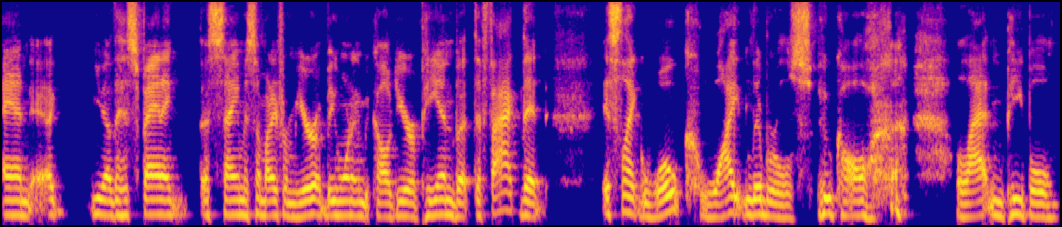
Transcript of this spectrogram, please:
And uh, you know, the Hispanic, the same as somebody from Europe be wanting to be called European. But the fact that it's like woke white liberals who call Latin people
